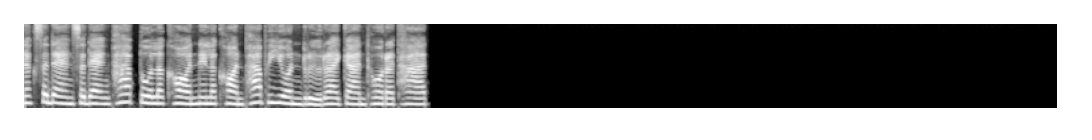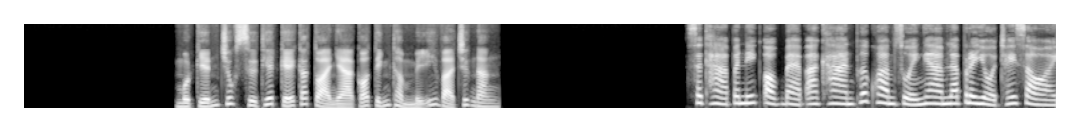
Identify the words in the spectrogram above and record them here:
นักแสดงแสดงภาพตัวละครในละครภาพยนตร์หรือรายการโทรทัศน์ Một kiến trúc sư thiết kế các tòa nhà có tính thẩm mỹ và chức năng. สถาปนิกออกแบบอาคารเพื่อความสวยงามและประโยชน์ใช้สอย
